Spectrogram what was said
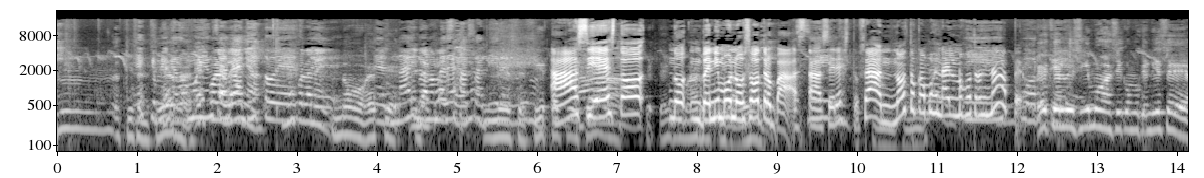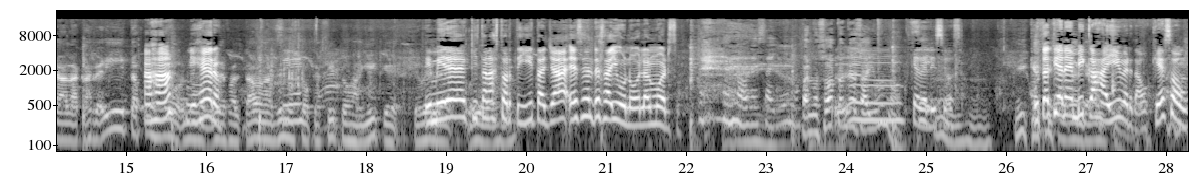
Mm, aquí se Es que me quedó encierra. muy Es ensaladito Es este, leña. No, es el nylon no me deja salir. Ah, si esto no, venimos nosotros va, a hacer esto. O sea, no tocamos el nylon nosotros ni nada, pero. Es que lo hicimos así como quien dice a la carrerita. pues, Ajá, no- no- ligero. Le faltaban algunos toquecitos allí que... que Y ven- mire, aquí están las tortillitas ya. Ese es el desayuno o el almuerzo. No desayuno. Para nosotros el desayuno. Qué delicioso. Y que Usted tiene micas ahí, ¿verdad? ¿O qué son?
